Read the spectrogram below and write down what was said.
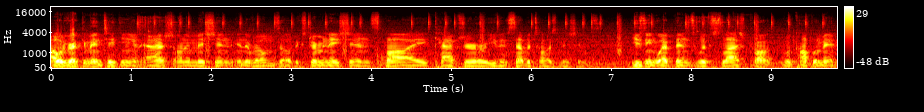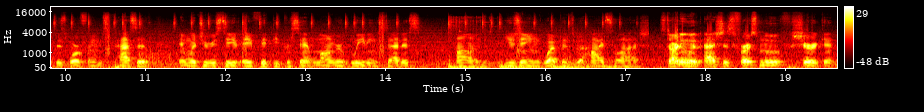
I would recommend taking an Ash on a mission in the realms of extermination, spy, capture, or even sabotage missions. Using weapons with slash proc would complement this Warframe's passive, in which you receive a 50% longer bleeding status um, using weapons with high slash. Starting with Ash's first move, Shuriken.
